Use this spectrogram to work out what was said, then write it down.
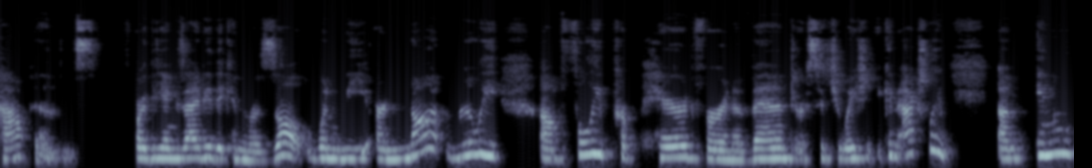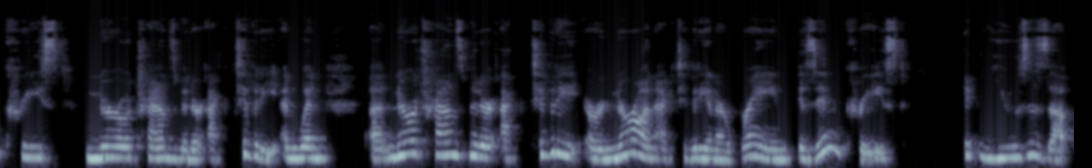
happens or the anxiety that can result when we are not really um, fully prepared for an event or situation. It can actually um, increase neurotransmitter activity. And when uh, neurotransmitter activity or neuron activity in our brain is increased, it uses up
